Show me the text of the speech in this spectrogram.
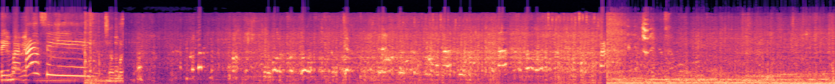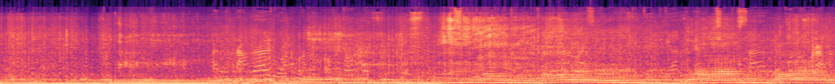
Terima kasih. Sama pada tanggal 26 Oktober masih ada kejadian erupsi besar Gunung Merapi.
